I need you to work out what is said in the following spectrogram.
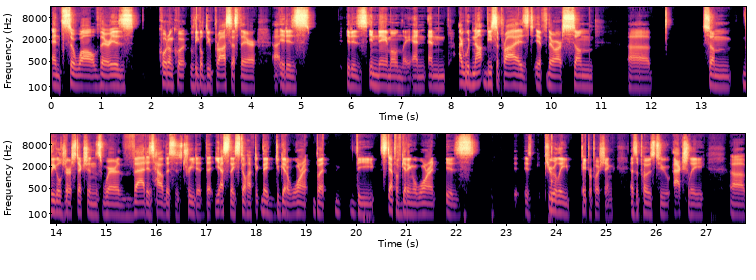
and so while there is quote unquote legal due process there. Uh, it is it is in name only, and and I would not be surprised if there are some uh, some legal jurisdictions where that is how this is treated. That yes, they still have to they do get a warrant, but the step of getting a warrant is is purely paper pushing as opposed to actually uh,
